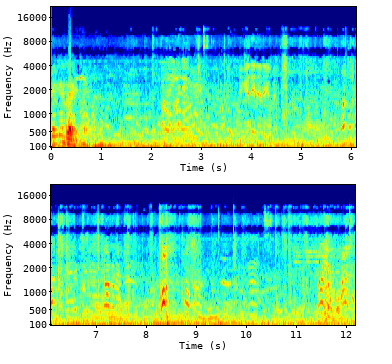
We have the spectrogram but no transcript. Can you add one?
Second right Come on, come on.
